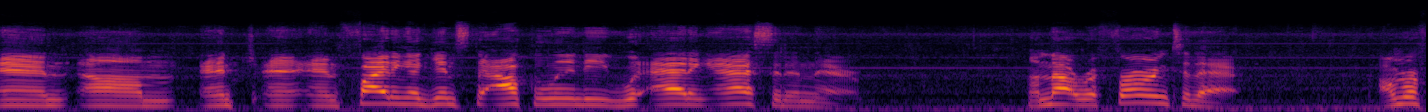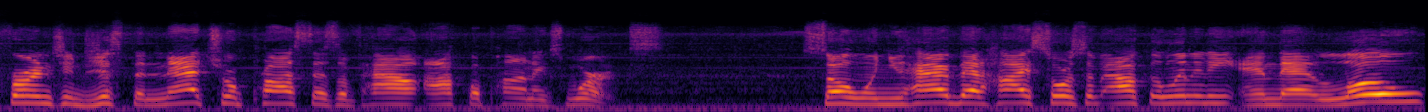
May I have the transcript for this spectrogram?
and, um, and, and fighting against the alkalinity with adding acid in there. I'm not referring to that. I'm referring to just the natural process of how aquaponics works. So when you have that high source of alkalinity and that low,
